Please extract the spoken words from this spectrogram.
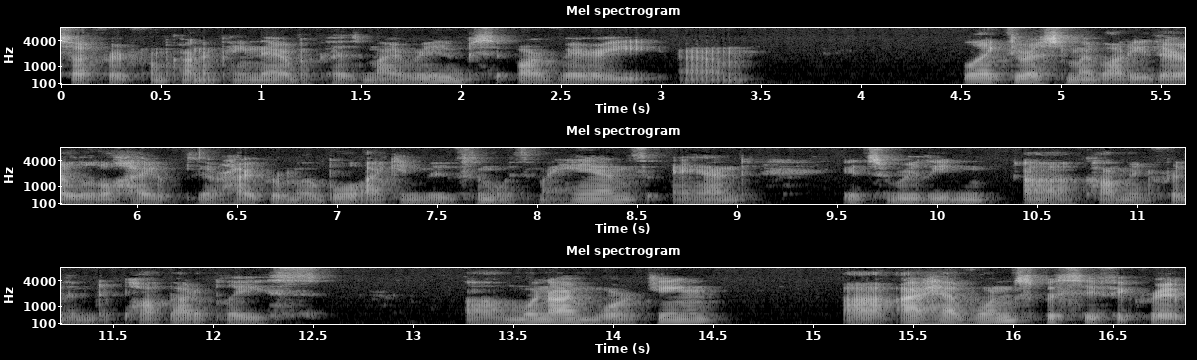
suffered from chronic pain there because my ribs are very um, like the rest of my body. They're a little hype. They're hypermobile. I can move them with my hands, and it's really uh, common for them to pop out of place. Um, when I'm working, uh, I have one specific rib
